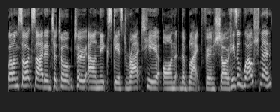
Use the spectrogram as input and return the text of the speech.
Well, I'm so excited to talk to our next guest right here on the Blackfern Show. He's a Welshman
